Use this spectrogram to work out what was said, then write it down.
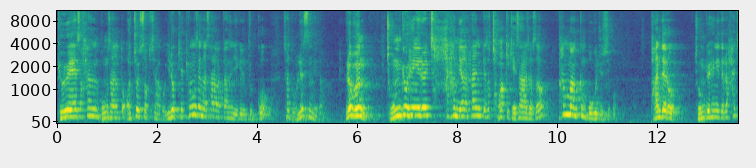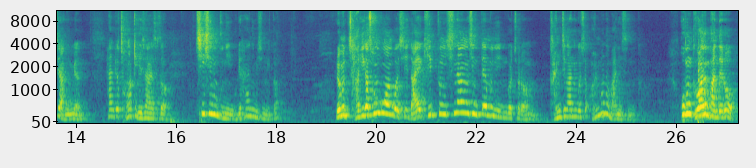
교회에서 하는 봉사는 또 어쩔 수 없이 하고 이렇게 평생을 살아왔다는 얘기를 듣고 제가 놀랐습니다. 여러분 종교 행위를 잘하면 하나님께서 정확히 계산하셔서 한 만큼 복을 주시고 반대로 종교 행위들을 하지 않으면 하나님께서 정확히 계산하셔서 치시는 분이 우리 하나님이십니까? 여러분 자기가 성공한 것이 나의 깊은 신앙심 때문인 것처럼 간증하는 것이 얼마나 많이 있습니까? 혹은 그와는 반대로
